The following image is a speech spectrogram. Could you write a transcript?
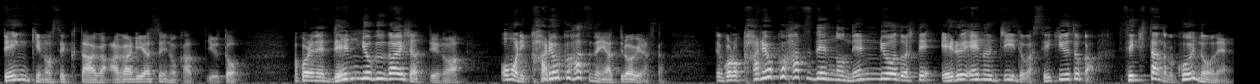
電気のセクターが上がりやすいのかっていうと、これね、電力会社っていうのは、主に火力発電やってるわけじゃないですか。で、この火力発電の燃料として LNG とか石油とか石炭とかこういうのをね、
